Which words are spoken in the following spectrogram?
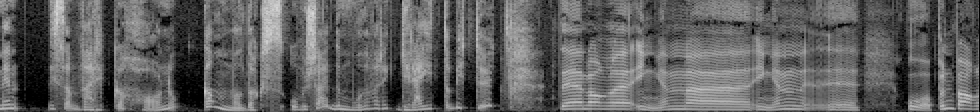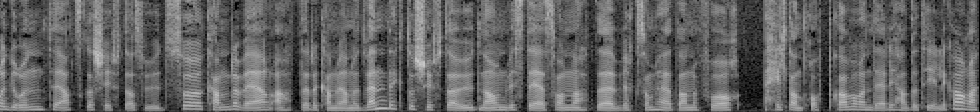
Men disse verka har noe gammeldags over seg. Det må da være greit å bytte ut? Det er der eh, ingen, uh, ingen uh, åpenbare grunn til at skal skiftes ut. Så kan det være at det kan være nødvendig å skifte ut navn hvis det er sånn at virksomhetene får helt andre oppgaver enn det de hadde tidligere.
